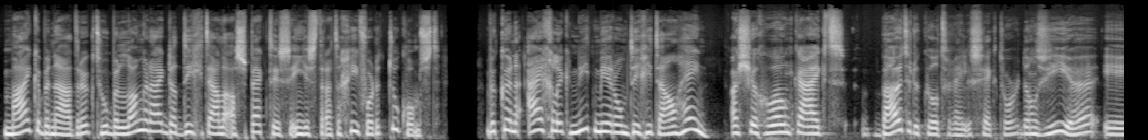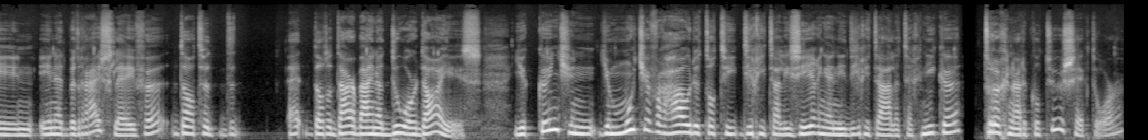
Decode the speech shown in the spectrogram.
Maaike benadrukt hoe belangrijk dat digitale aspect is in je strategie voor de toekomst. We kunnen eigenlijk niet meer om digitaal heen. Als je gewoon kijkt buiten de culturele sector, dan zie je in, in het bedrijfsleven dat het, dat het daar bijna do or die is. Je, kunt je, je moet je verhouden tot die digitalisering en die digitale technieken. Terug naar de cultuursector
